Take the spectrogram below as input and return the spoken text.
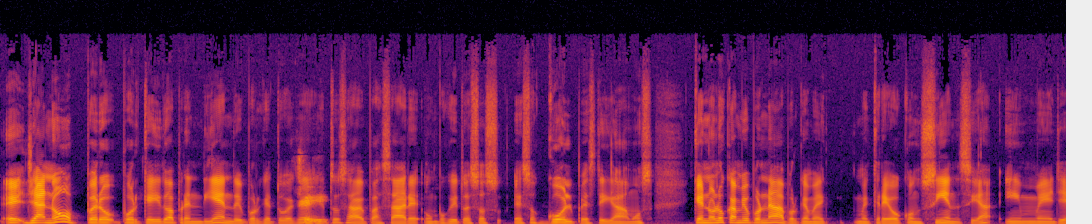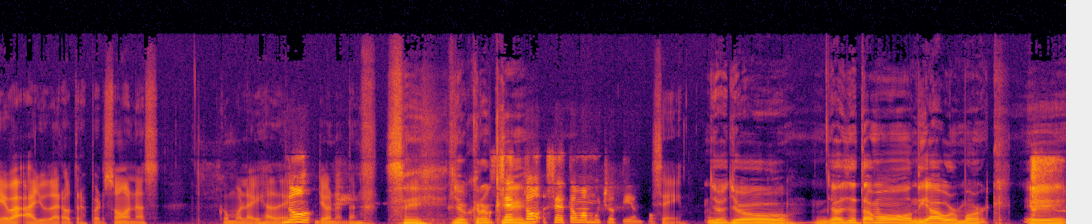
Eh, ya no, pero porque he ido aprendiendo y porque tuve que, tú sabes, pasar eh, un poquito esos, esos golpes, digamos, que no lo cambio por nada porque me, me creó conciencia y me lleva a ayudar a otras personas, como la hija de Jonathan. Sí, yo creo que... Se, toma mucho tiempo. Sí. Yo, yo, ya, ya estamos on the hour mark. Eh,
